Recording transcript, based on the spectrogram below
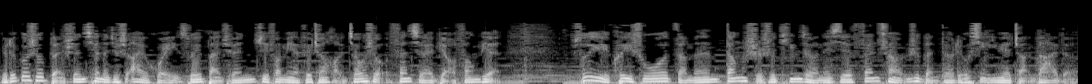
有的歌手本身签的就是爱回，所以版权这方面非常好交涉，翻起来比较方便。所以可以说咱们当时是听着那些翻唱日本的流行音乐长大的。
